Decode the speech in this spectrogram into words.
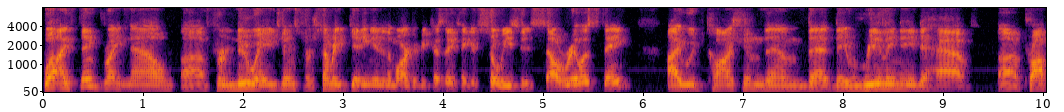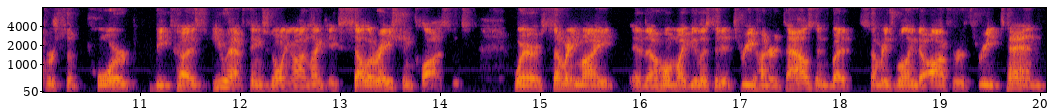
Well, I think right now uh, for new agents or somebody getting into the market because they think it's so easy to sell real estate, I would caution them that they really need to have uh, proper support because you have things going on like acceleration clauses where somebody might the home might be listed at 300,000 but somebody's willing to offer 310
